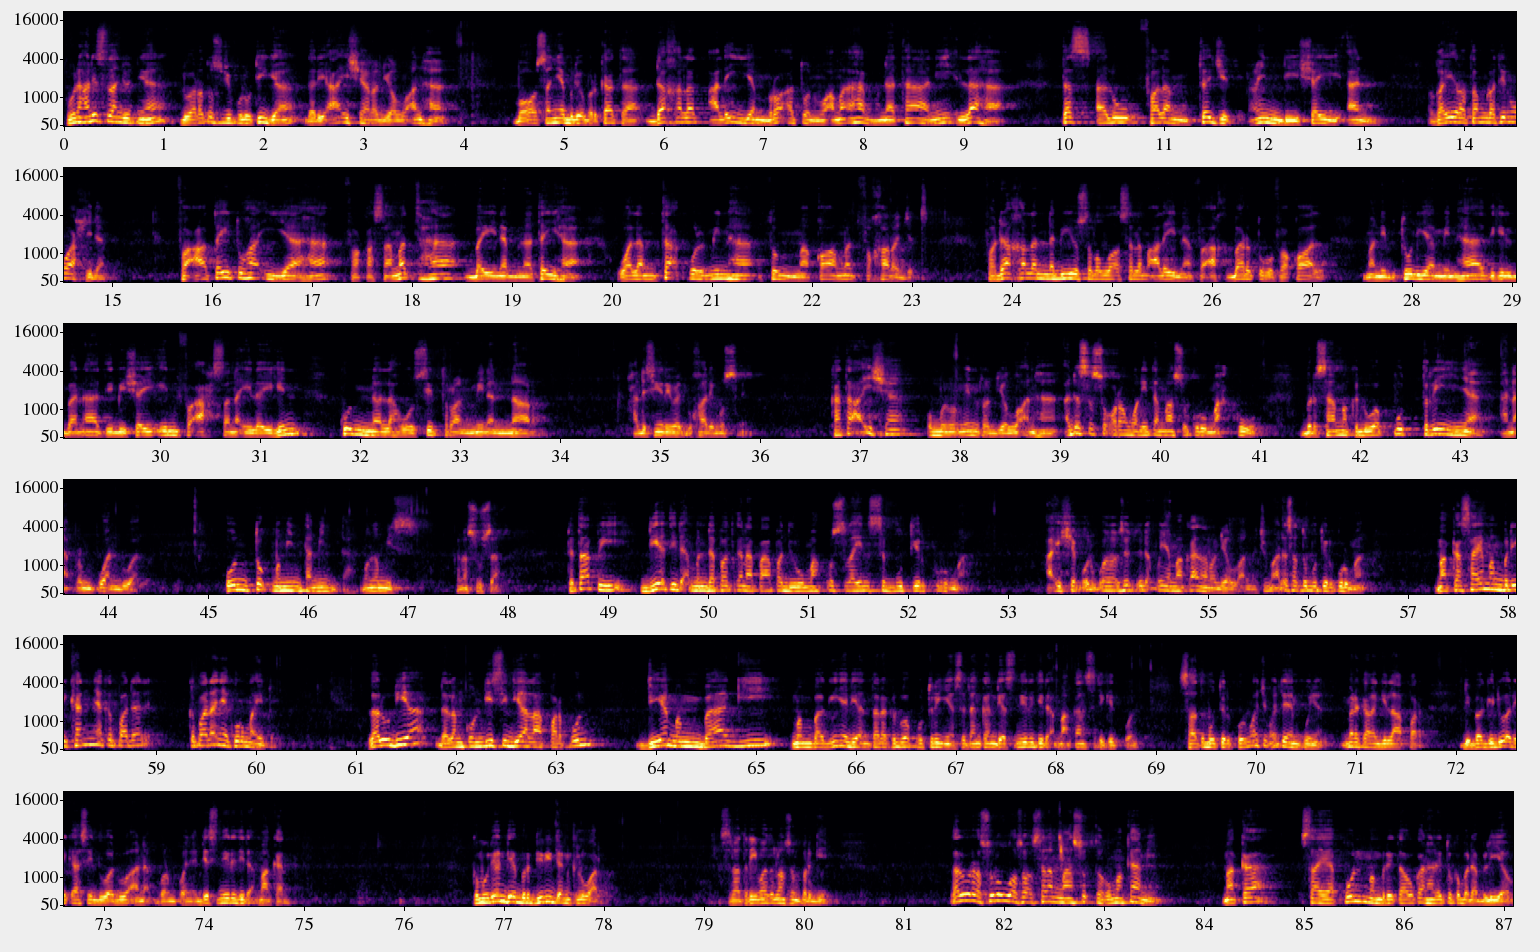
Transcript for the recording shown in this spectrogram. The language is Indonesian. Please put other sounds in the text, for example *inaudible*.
Kemudian hadis selanjutnya 273 dari Aisyah radhiyallahu anha bahwasanya beliau berkata, "Dakhalat alayya imra'atun wa ma'aha ibnatani laha tas'alu falam tajid 'indi syai'an ghaira tamratin wahidah." فأعطيتها إياها فقسمتها بين ابنتيها ولم تأكل منها ثم قامت فخرجت فدخل النبي صلى الله عليه وسلم علينا فأخبرته فقال Man ibtuliya min hadhihi albanati bi syai'in fa ahsana ilaihin kunna lahu sitran minan nar. Hadis ini riwayat Bukhari Muslim. Kata Aisyah, Ummul Mukminin radhiyallahu anha, ada seseorang wanita masuk ke rumahku bersama kedua putrinya, anak perempuan dua, untuk meminta-minta, mengemis karena susah. Tetapi dia tidak mendapatkan apa-apa di rumahku selain sebutir kurma. Aisyah pun tidak punya makanan radhiyallahu anha, cuma ada satu butir kurma. Maka saya memberikannya kepada kepadanya kurma itu. Lalu dia dalam kondisi dia lapar pun dia membagi membaginya di antara kedua putrinya. Sedangkan dia sendiri tidak makan sedikit pun. Satu butir kurma cuma itu yang punya. Mereka lagi lapar. Dibagi dua dikasih dua-dua anak perempuannya. Dia sendiri tidak makan. Kemudian dia berdiri dan keluar. Setelah terima itu langsung pergi. Lalu Rasulullah SAW masuk ke rumah kami. Maka saya pun memberitahukan hal itu kepada beliau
